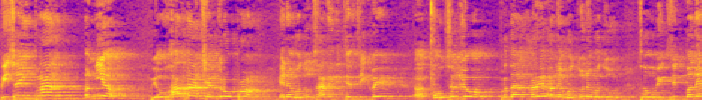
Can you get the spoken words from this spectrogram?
વિષય ઉપરાંત અન્ય વ્યવહારના ક્ષેત્રો પણ એને વધુ સારી રીતે શીખવે કૌશલ્યો પ્રદાન કરે અને વધુને વધુ સૌ વિકસિત બને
